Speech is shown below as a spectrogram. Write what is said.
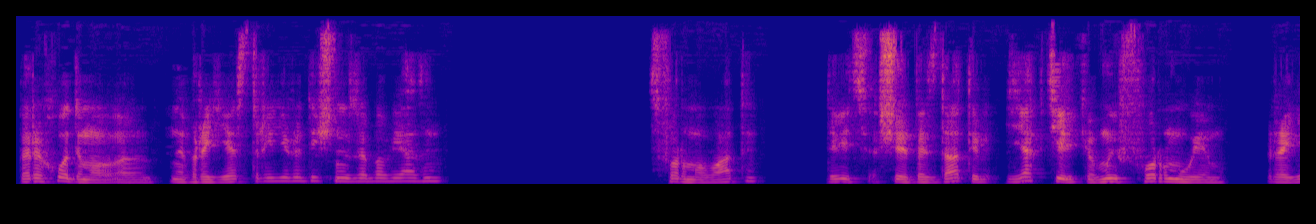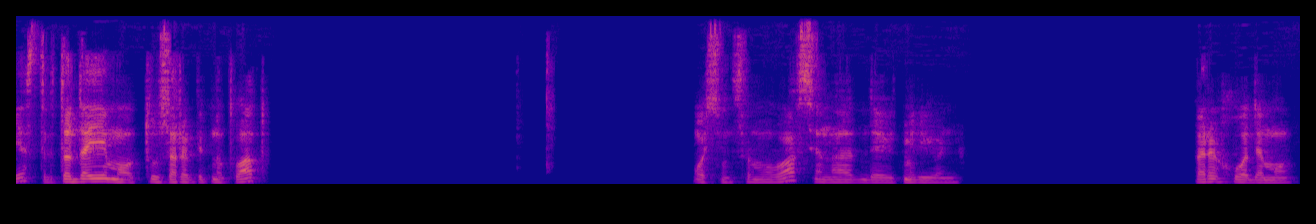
Переходимо е, в реєстр юридичних зобов'язань. Сформувати. Дивіться, ще без дати. Як тільки ми формуємо реєстр, додаємо ту заробітну плату. Ось він сформувався на 9 мільйонів. Переходимо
